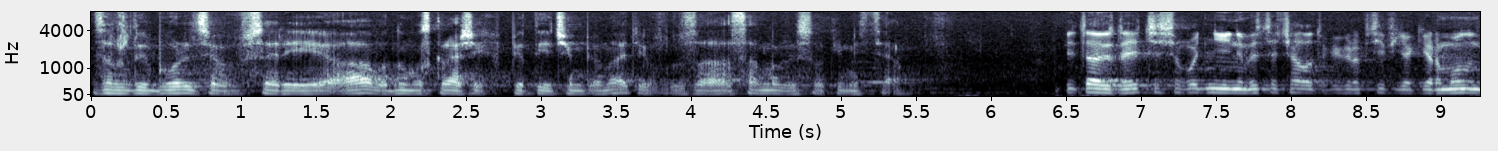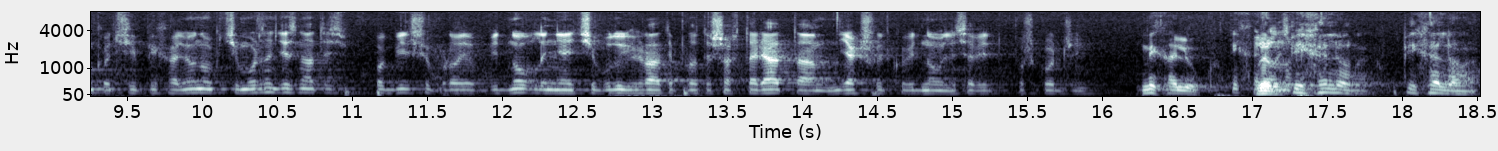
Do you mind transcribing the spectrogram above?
завжди бореться в серії А в одному з кращих п'яти чемпіонатів за саме високі місця. Вітаю, здається, сьогодні не вистачало таких гравців, як Ярмоленко чи Піхальонок. Чи можна дізнатися побільше про відновлення, чи будуть грати проти Шахтаря та як швидко відновляться від пошкоджень? Михалюк. Піхальонок. Піхальонок.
